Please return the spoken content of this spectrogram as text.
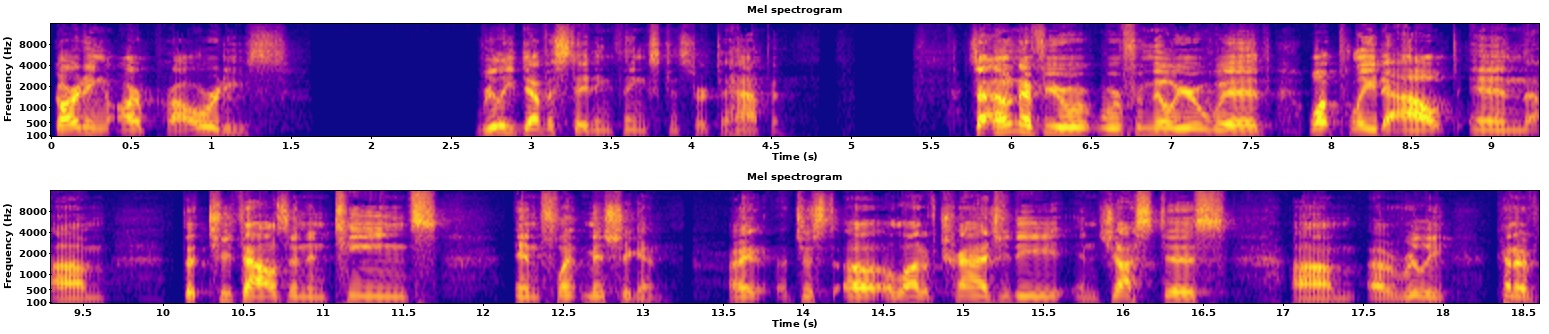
guarding our priorities, really devastating things can start to happen. So I don't know if you were familiar with what played out in um, the 2000 teens in Flint, Michigan. Right, just a, a lot of tragedy, injustice, um, a really kind of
